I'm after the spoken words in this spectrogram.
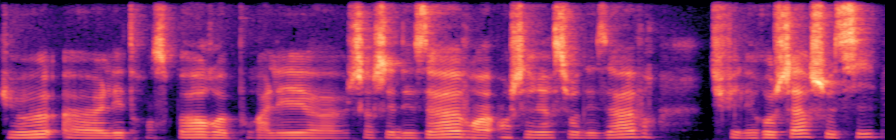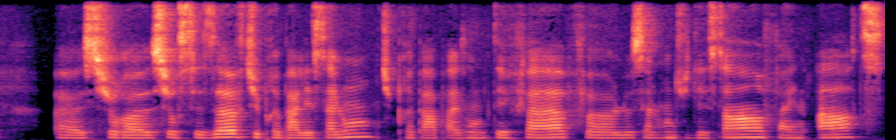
que euh, les transports pour aller euh, chercher des œuvres, enchérir sur des œuvres. Tu fais les recherches aussi sur, sur ces œuvres, tu prépares les salons, tu prépares par exemple TEFAF, le salon du dessin, Fine Arts.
